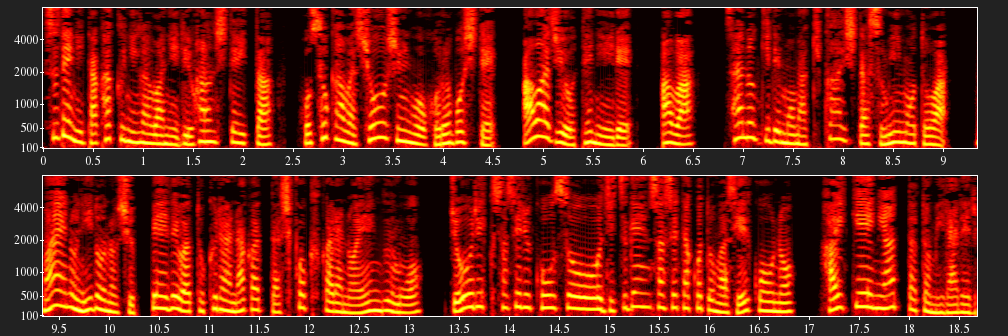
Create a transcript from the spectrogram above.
すでに高国川に離反していた細川昭春を滅ぼして、淡路を手に入れ、阿波、讃岐でも巻き返した住本は、前の二度の出兵では得らなかった四国からの援軍を上陸させる構想を実現させたことが成功の背景にあったとみられる。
